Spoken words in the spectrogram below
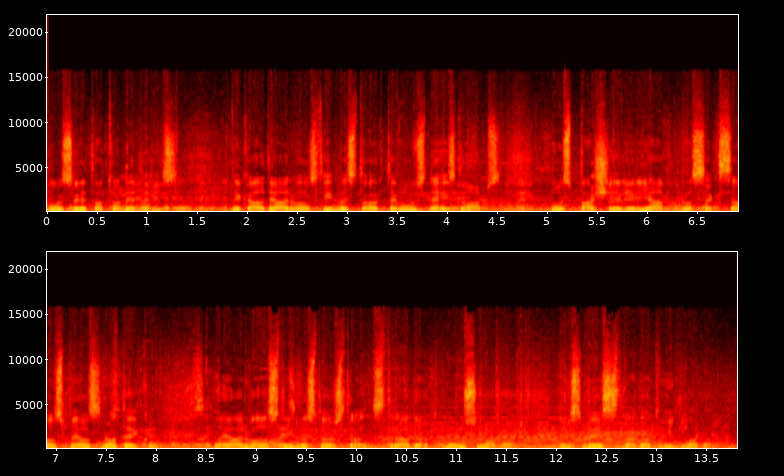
mūsu vietā to nedarīs. Nekādi ārvalstu investori te mūs neizglābs. Mums pašiem ir jānosaka savu spēles noteikumu, lai ārvalstu investori strādātu mūsu labā, nevis mēs strādātu viņu labā.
